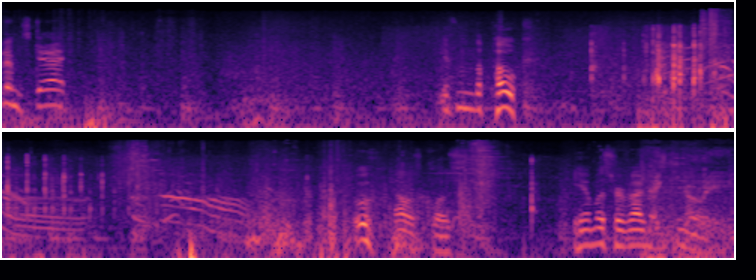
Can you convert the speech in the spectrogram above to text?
Get him, Scat! Give him the poke. Ooh, that was close. He almost revived his teammate. Victory.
